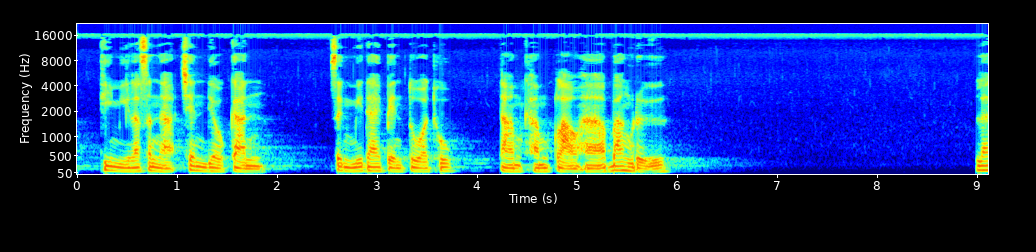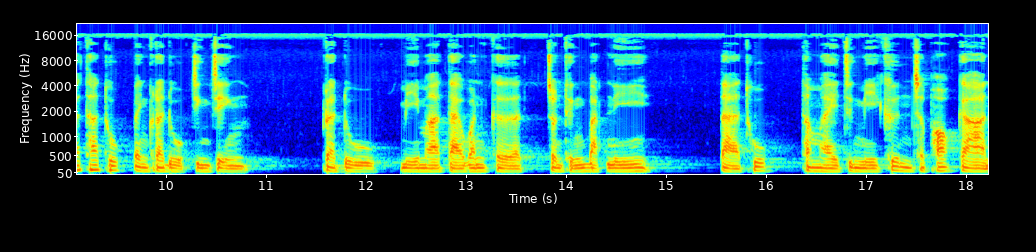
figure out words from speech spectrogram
ๆ ที่มีลักษณะเช่นเดียวกัน ซึ่งไม่ได้เป็นตัวทุกข์ตามคำกล่าวหาบ้างหรือ และถ้าทุกข์เป็นกระดูกจริง ๆ กระดูกมีมาแต่วันเกิดจนถึงบัดนี้ แต่ทุกข์ทำไมจึงมีขึ้นเฉพาะการ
